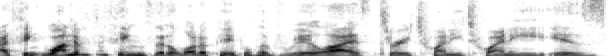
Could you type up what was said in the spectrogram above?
I think one of the things that a lot of people have realized through 2020 is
